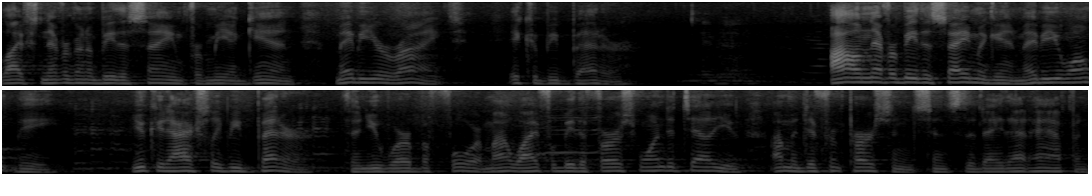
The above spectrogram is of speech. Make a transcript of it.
Life's never going to be the same for me again. Maybe you're right. It could be better. I'll never be the same again. Maybe you won't be. You could actually be better than you were before. My wife will be the first one to tell you I'm a different person since the day that happened.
